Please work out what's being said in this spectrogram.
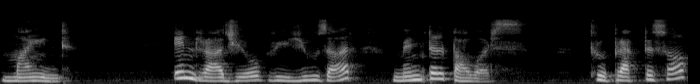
mind. In Rajyog, we use our mental powers through practice of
